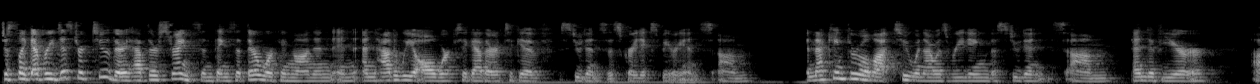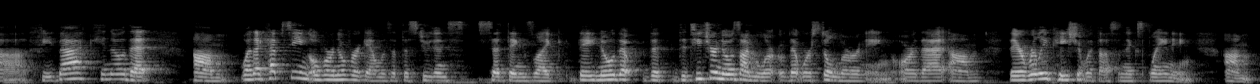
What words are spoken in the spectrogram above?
just like every district too, they have their strengths and things that they're working on and, and, and how do we all work together to give students this great experience? Um, and that came through a lot too when I was reading the students, um, end of year, uh, feedback, you know, that, um, what I kept seeing over and over again was that the students said things like they know that the, the teacher knows I'm lear- that we're still learning, or that um, they are really patient with us and explaining. Um,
